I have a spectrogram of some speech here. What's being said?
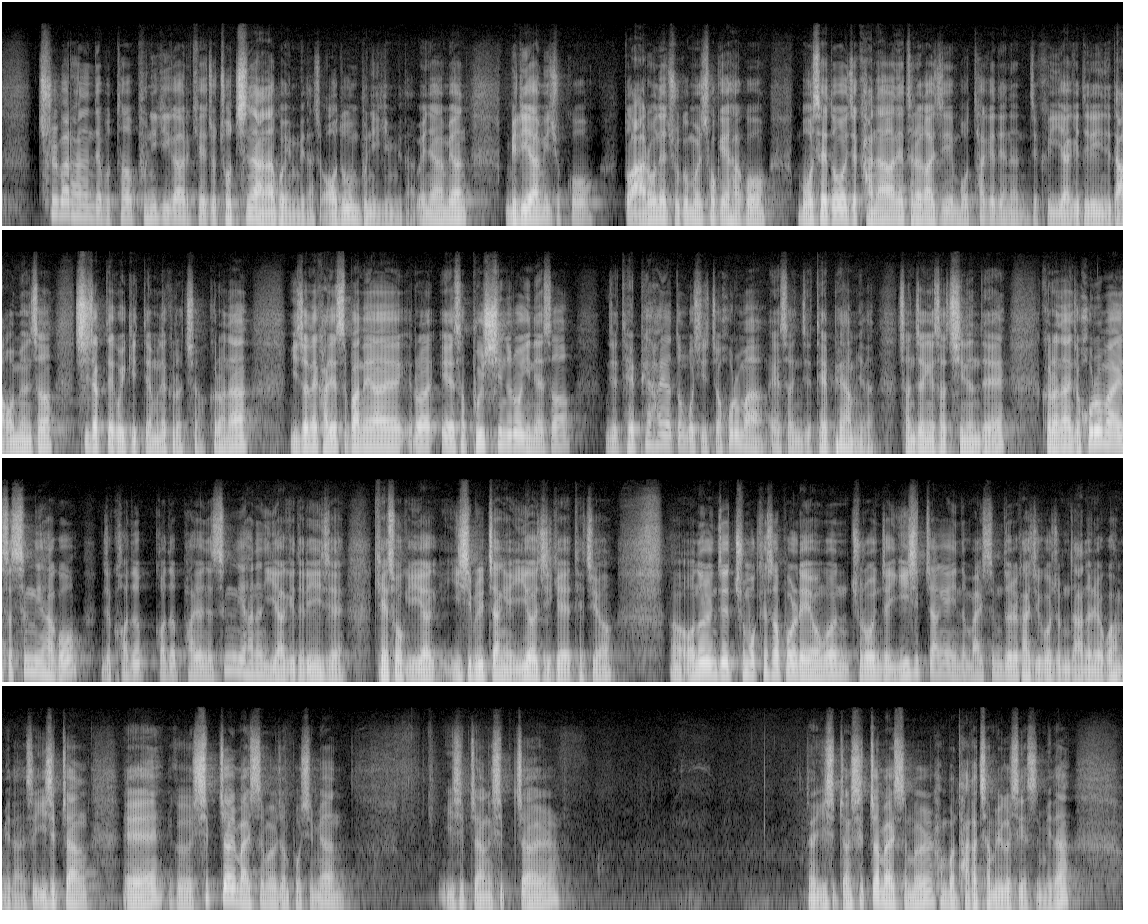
출발하는 데부터 분위기가 이렇게 좀 좋지는 않아 보입니다. 좀 어두운 분위기입니다. 왜냐하면 미리암이 죽고 또 아론의 죽음을 소개하고 모세도 이제 가나안에 들어가지 못하게 되는 이제 그 이야기들이 이제 나오면서 시작되고 있기 때문에 그렇죠. 그러나 이전에 가데스 바네아에서 불신으로 인해서 이제 대패하였던 곳이 있죠. 호르마에서 이제 대패합니다. 전쟁에서 지는데 그러나 이제 호르마에서 승리하고 이제 거듭 거듭하여 이제 승리하는 이야기들이 이제 계속 21장에 이어지게 되죠. 어, 오늘 이제 주목해서 볼 내용은 주로 이제 20장에 있는 말씀들을 가지고 좀 나누려고 합니다. 그래서 20장의 그 10절 말씀을 좀 보시면 20장 10절 자, 20장 10절 말씀을 한번 다 같이 한번 읽으시겠습니다.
